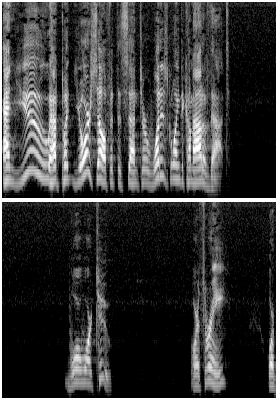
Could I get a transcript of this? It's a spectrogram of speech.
and you have put yourself at the center, what is going to come out of that? World War II or three or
